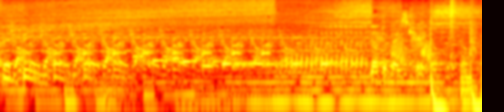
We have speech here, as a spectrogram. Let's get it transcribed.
Japhet Let the bass kick.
